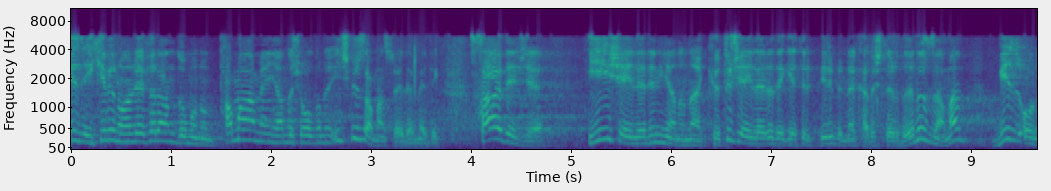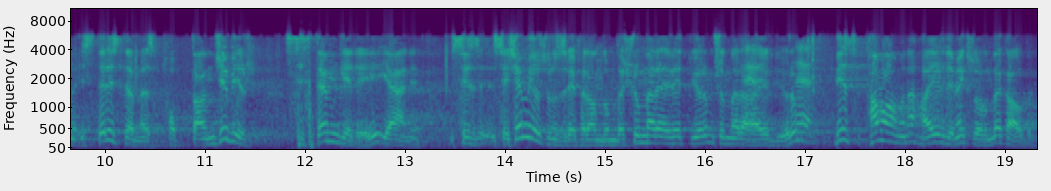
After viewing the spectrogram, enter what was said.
Biz 2010 referandumunun tamamen yanlış olduğunu hiçbir zaman söylemedik. Sadece iyi şeylerin yanına kötü şeyleri de getirip birbirine karıştırdığınız zaman biz onu ister istemez toptancı bir sistem gereği yani siz seçemiyorsunuz referandumda şunlara evet diyorum şunlara Evet, hayır diyorum. evet. Biz tamamına hayır demek zorunda kaldık.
